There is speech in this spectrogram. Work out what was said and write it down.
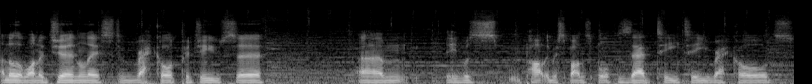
another one, a journalist, record producer. Um, he was partly responsible for ZTT Records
